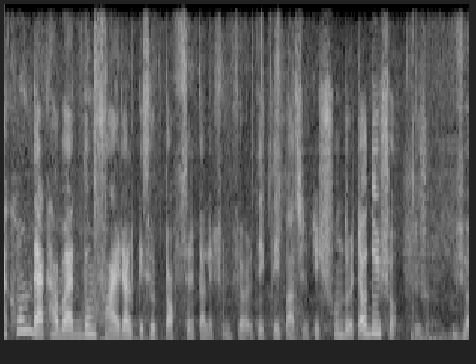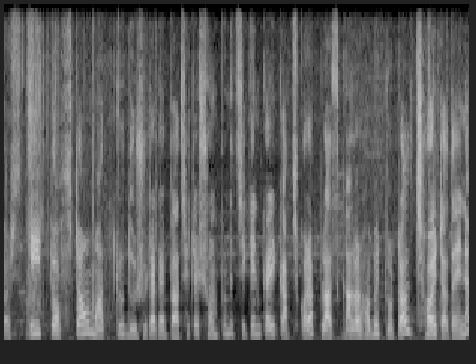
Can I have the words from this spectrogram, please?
এখন দেখাবো একদম ভাইরাল কিছু টপসের কালেকশন ফিওর দেখতেই পাচ্ছেন কি সুন্দর এটাও দুশো দুশো এই টপসটাও মাত্র দুশো টাকায় পাচ্ছে। এটা সম্পূর্ণ চিকেন কারি কাজ করা প্লাস কালার হবে টোটাল ছয়টা তাই না?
